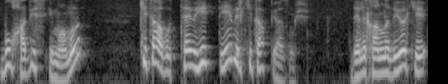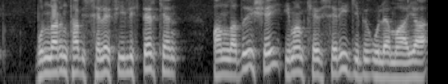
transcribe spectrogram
Bu hadis imamı Kitab-ı Tevhid diye bir kitap yazmış. Delikanlı diyor ki Bunların tabi selefilik derken anladığı şey İmam Kevseri gibi ulemaya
